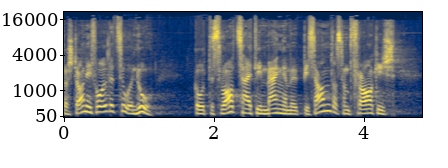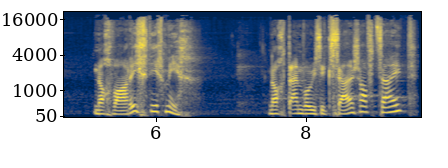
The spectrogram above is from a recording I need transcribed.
Da stehe ich voll dazu. Nur, Gottes Wort sagt in Mengen etwas anderes. Und die Frage ist, nach was richte ich mich? Nach dem, was unsere Gesellschaft sagt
